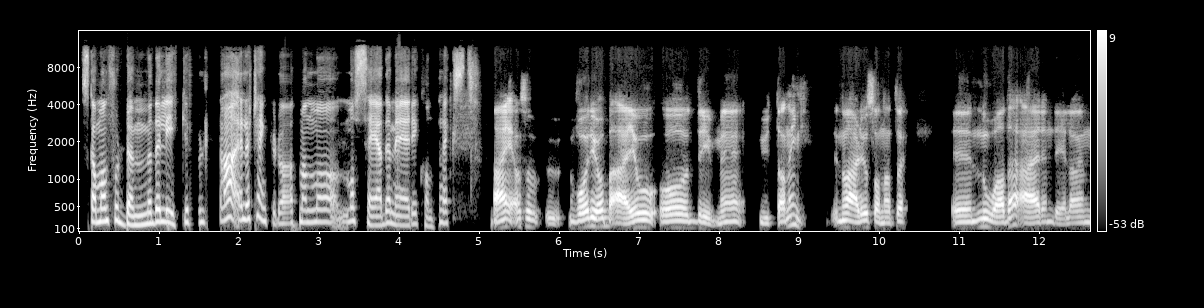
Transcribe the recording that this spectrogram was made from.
Skal man fordømme det like fullt da, eller tenker du at man må, må, se det mer i kontekst? Nei, altså vår jobb er jo å drive med utdanning. Nå er det jo sånn at eh, noe av det er en del av en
